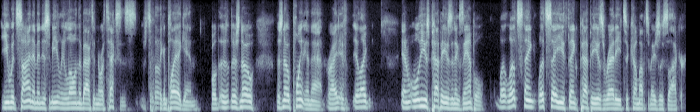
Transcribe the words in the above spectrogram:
you would sign them and just immediately loan them back to North Texas so they can play again. Well there's, there's no there's no point in that right? If like and we'll use Pepi as an example. Let, let's think. Let's say you think Pepi is ready to come up to Major League Soccer.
